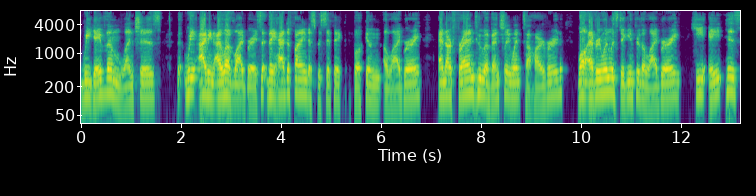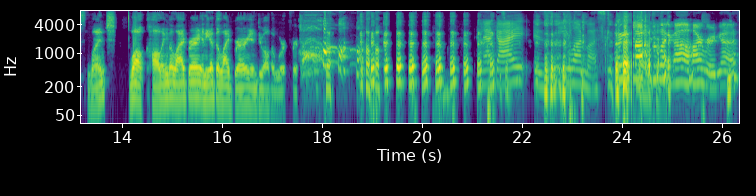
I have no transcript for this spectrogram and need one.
we gave them lunches. We I mean I love libraries. They had to find a specific book in a library, and our friend who eventually went to Harvard, while everyone was digging through the library, he ate his lunch while calling the library, and he had the librarian do all the work for him. And that guy is Elon Musk. I mean, I was like, ah, Harvard, yes.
